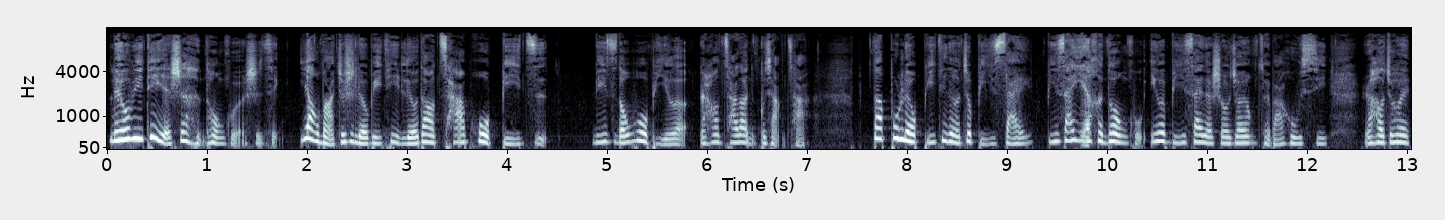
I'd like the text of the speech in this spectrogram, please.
流鼻涕也是很痛苦的事情。要么就是流鼻涕流到擦破鼻子，鼻子都破皮了，然后擦到你不想擦。那不流鼻涕呢，就鼻塞，鼻塞也很痛苦，因为鼻塞的时候就要用嘴巴呼吸，然后就会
